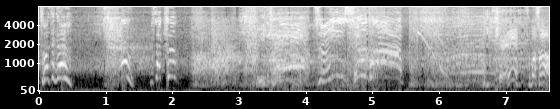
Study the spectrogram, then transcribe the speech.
翼くん！おう美咲くんいけツインシュートだいけ翼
